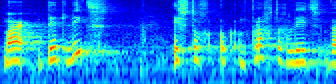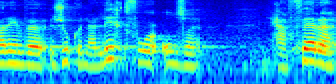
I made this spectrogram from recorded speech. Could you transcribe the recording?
Maar dit lied is toch ook een prachtig lied waarin we zoeken naar licht voor onze ja, verre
